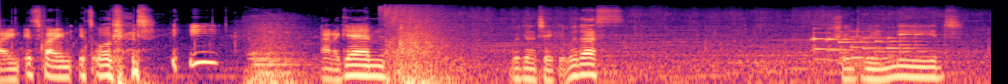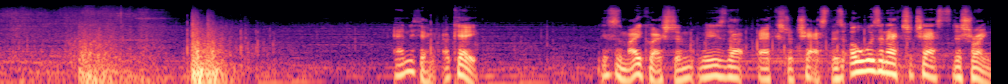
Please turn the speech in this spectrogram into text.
Fine. It's fine. It's all good. and again, we're going to take it with us. Should we need anything? Okay. This is my question. Where's that extra chest? There's always an extra chest in the shrine.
